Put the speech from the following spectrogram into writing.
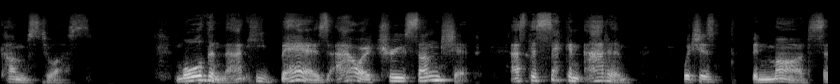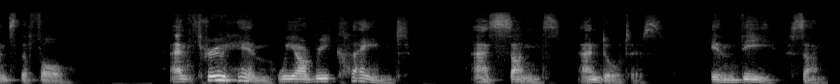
comes to us. More than that, he bears our true sonship as the second Adam, which has been marred since the fall. And through him, we are reclaimed as sons and daughters in the Son.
